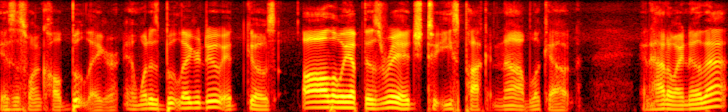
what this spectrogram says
is this one called Bootlegger. And what does Bootlegger do? It goes all the way up this ridge to East Pocket Knob Lookout. And how do I know that?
